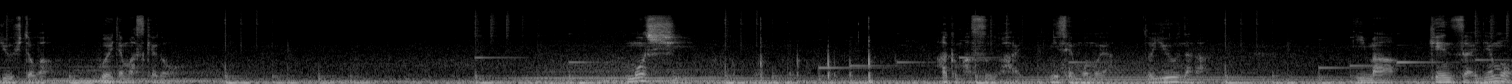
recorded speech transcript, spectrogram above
言う人が増えてますけどもし悪魔崇拝偽物やと言うなら今現在でも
